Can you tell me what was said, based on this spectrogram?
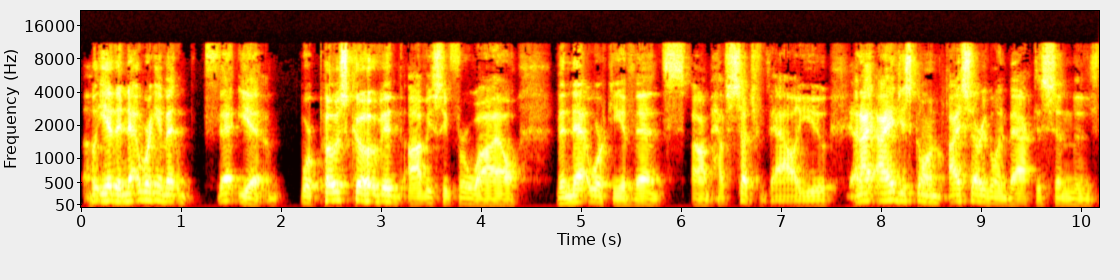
But um, yeah, the networking event. That, yeah, we're post COVID, obviously for a while the networking events um, have such value. Yes. And I, I had just gone, I started going back to some of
